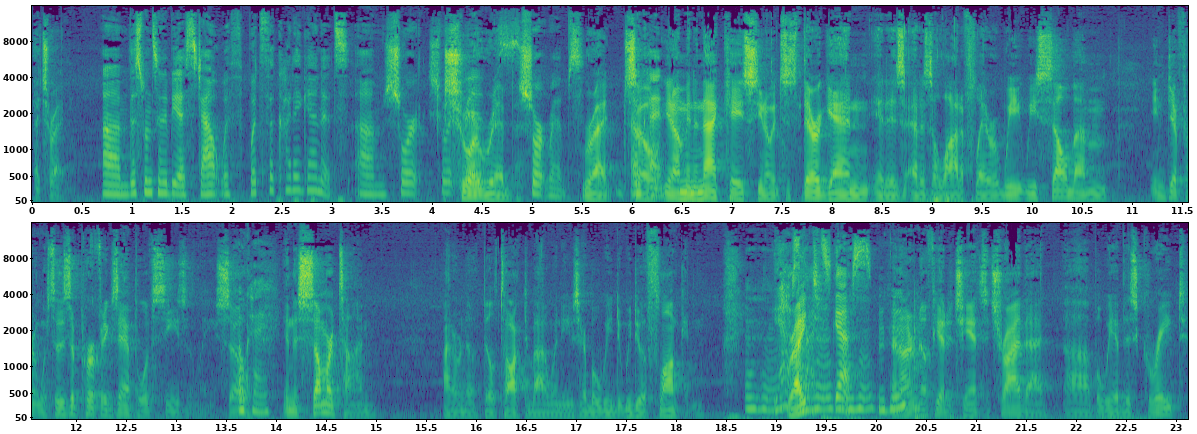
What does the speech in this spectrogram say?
That's right. Um, this one's going to be a stout with what's the cut again? It's um, short, Short Short ribs. rib. short ribs. Right. So Okay. you know, I mean, in that case, you know, it's just there again. It is it is a lot of flavor. We we sell them in different ways. So this is a perfect example of seasonally. So Okay. in the summertime, I don't know if Bill talked about it when he was here, but we do, we do a flanken. Yes, Right? that's- Yes. Mhm. And I don't know if you had a chance to try that, uh, but we have this great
